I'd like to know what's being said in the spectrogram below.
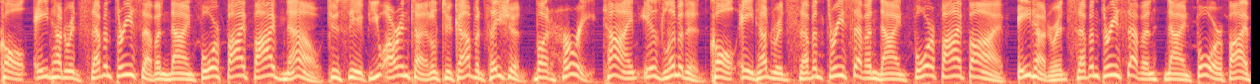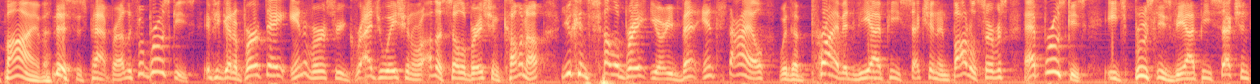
call 800-737-9455 now to see if you are entitled to compensation. But hurry, time is limited. Call 800-737-9455. 800-737-9455. This is Pat Bradley for Brewskis. If you got a birthday, anniversary, graduation, or other celebration coming up, you can celebrate your event in style with a private VIP section and bottle service at Brewskis. Each Brewskis VIP section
